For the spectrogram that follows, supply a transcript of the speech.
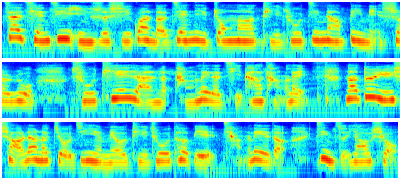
在前期饮食习惯的建立中呢，提出尽量避免摄入除天然糖类的其他糖类。那对于少量的酒精也没有提出特别强烈的禁止要求。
